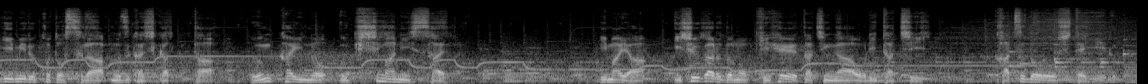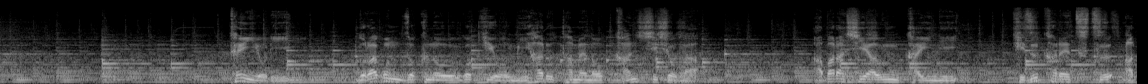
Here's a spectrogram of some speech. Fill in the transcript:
ぎ見ることすら難しかった雲海の浮島にさえ今やイシュガルドの騎兵たちが降り立ち活動している。天よりドラゴン族の動きを見張るための監視所がアバラシア雲海に築かれつつあっ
